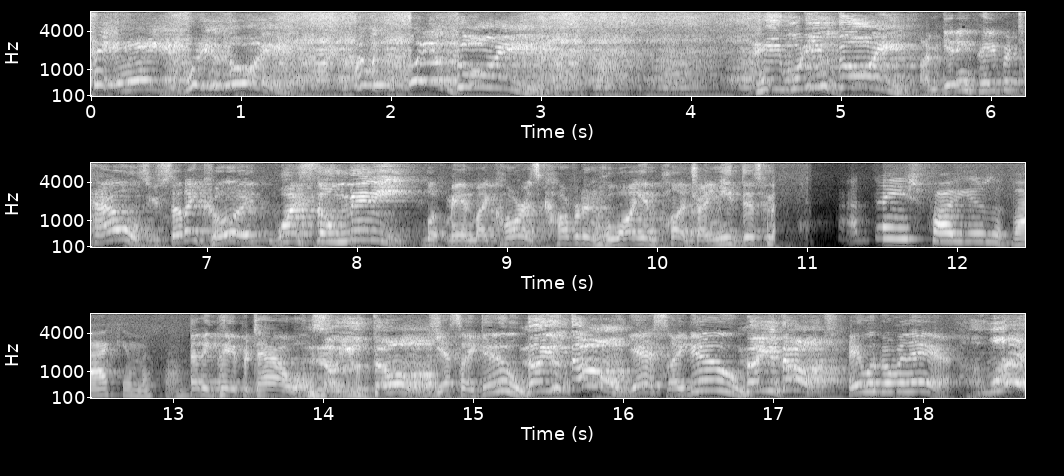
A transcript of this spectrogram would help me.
Hey, hey, what are you doing? Wait, wait, what are you doing? Hey, what are you doing? I'm getting paper towels. You said I could. Why so many? Look, man, my car is covered in Hawaiian punch. I need this I think you should probably use a vacuum or something. many paper towels. No, you don't. Yes, I do. No, you don't. Yes, I do. No, you don't. Hey, look over there. What?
